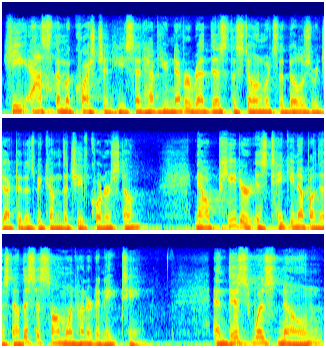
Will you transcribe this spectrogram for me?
He asked them a question. He said, Have you never read this? The stone which the builders rejected has become the chief cornerstone? Now, Peter is taking up on this. Now, this is Psalm 118. And this was known,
